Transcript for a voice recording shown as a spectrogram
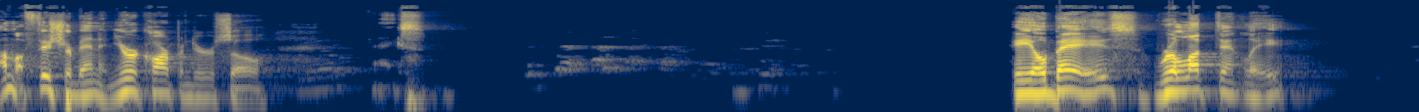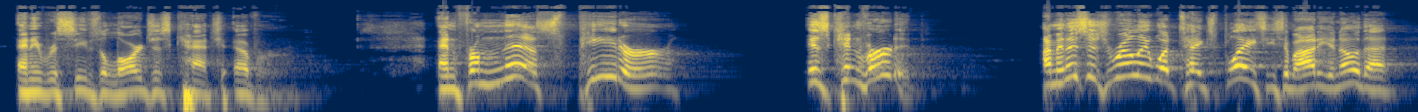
I'm a fisherman and you're a carpenter, so He obeys reluctantly and he receives the largest catch ever. And from this, Peter is converted. I mean, this is really what takes place. He said, Well, how do you know that?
